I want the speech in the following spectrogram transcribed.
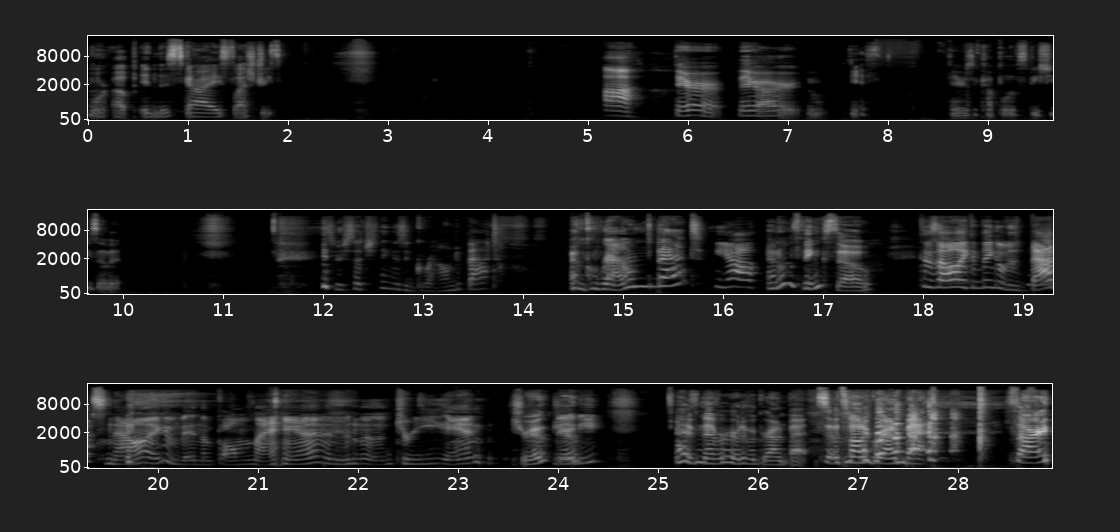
more up in the sky slash trees. Ah. There are, there are, yes, there's a couple of species of it. Is there such a thing as a ground bat? A ground bat? Yeah. I don't think so. Because all I can think of is bats now. I can fit in the palm of my hand and in the tree and True, true. maybe. I've never heard of a ground bat, so it's not a ground bat. Sorry,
